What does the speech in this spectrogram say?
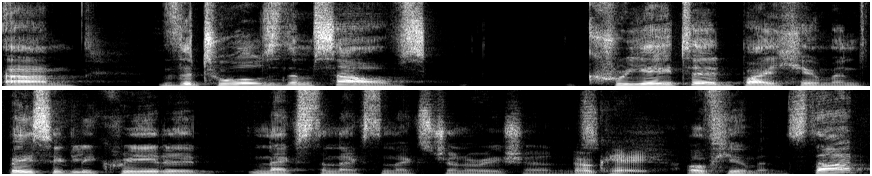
um, the tools themselves created by humans basically created next and next and next generations Okay. of humans. That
